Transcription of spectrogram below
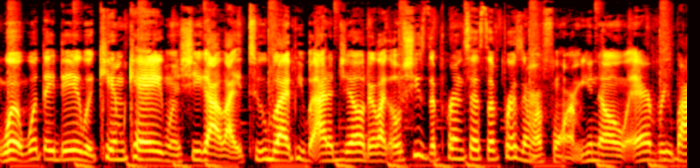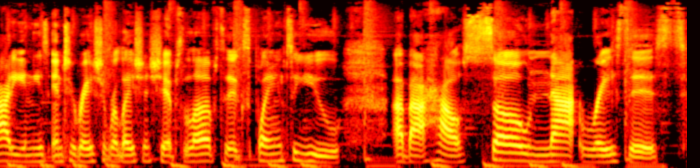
what what they did with Kim K when she got like two black people out of jail, they're like, oh, she's the princess of prison reform. You know, everybody in these interracial relationships loves to explain to you about how so not racist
